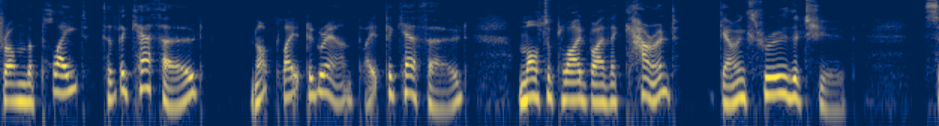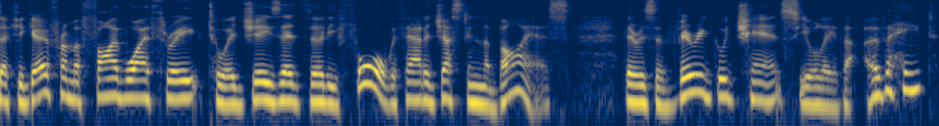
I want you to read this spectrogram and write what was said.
from the plate to the cathode, not plate to ground, plate to cathode, multiplied by the current going through the tube. So if you go from a 5Y3 to a GZ34 without adjusting the bias, there is a very good chance you'll either overheat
